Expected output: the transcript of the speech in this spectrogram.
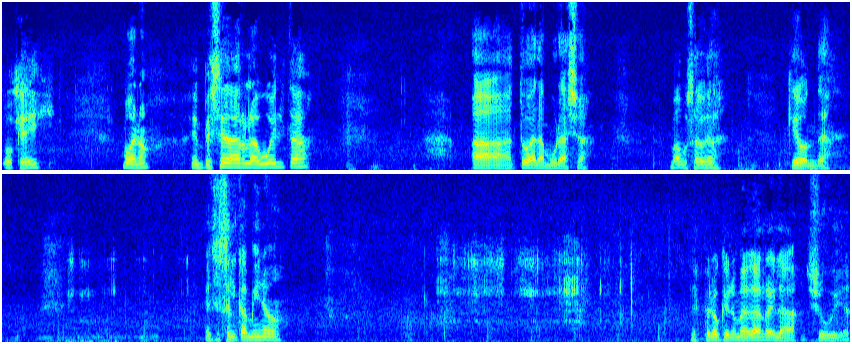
Ok. Bueno, empecé a dar la vuelta a toda la muralla. Vamos a ver qué onda. Ese es el camino Espero que no me agarre la lluvia.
